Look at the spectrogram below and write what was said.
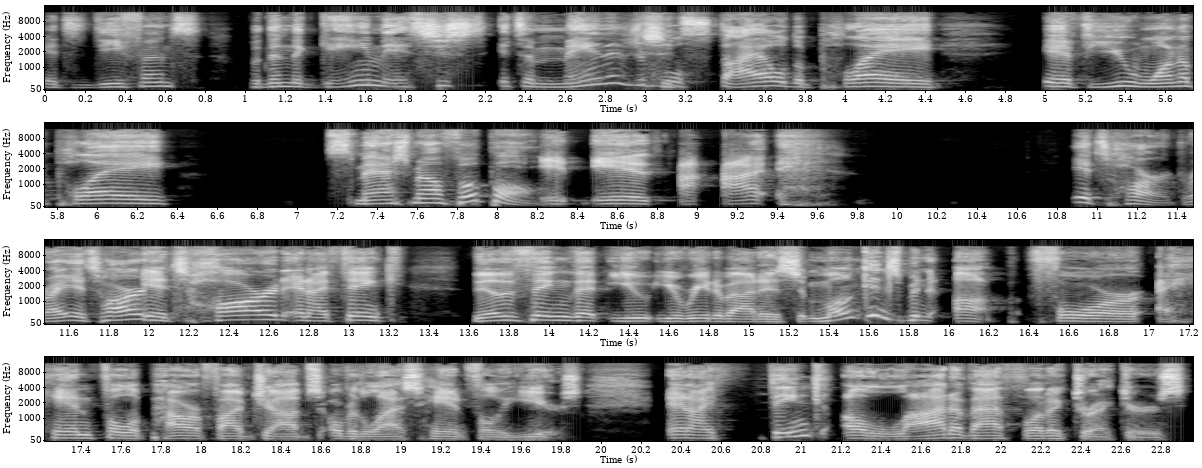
it's defense. But then the game, it's just it's a manageable style to play if you want to play smash mouth football. It is. I, I it's hard, right? It's hard. It's hard, and I think the other thing that you you read about is Monken's been up for a handful of Power Five jobs over the last handful of years, and I think a lot of athletic directors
